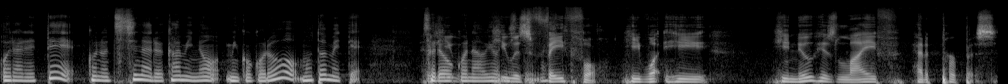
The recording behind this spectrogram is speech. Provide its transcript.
おられてこの父なる神の御心を求めてそれを行うように he して was います。faithful. He, he, he knew his life had a purpose,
